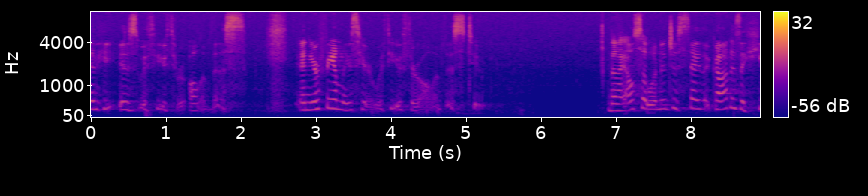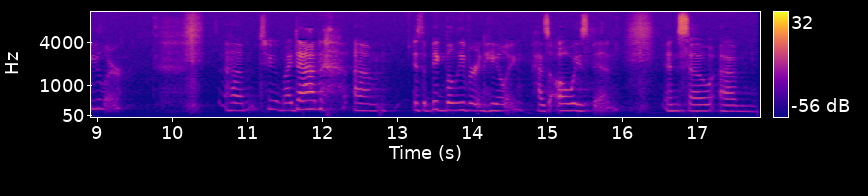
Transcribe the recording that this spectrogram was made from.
and He is with you through all of this. And your family's here with you through all of this, too. But I also want to just say that God is a healer, um, too. My dad um, is a big believer in healing, has always been. And so um,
